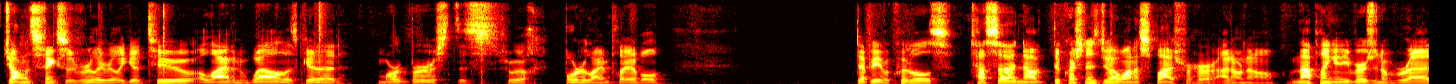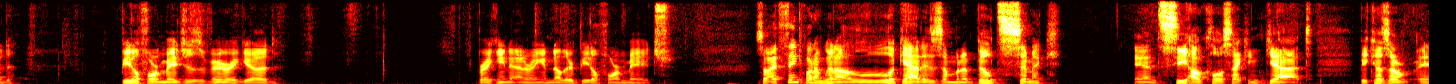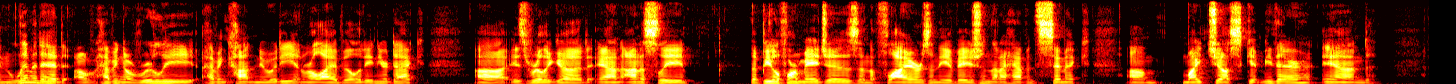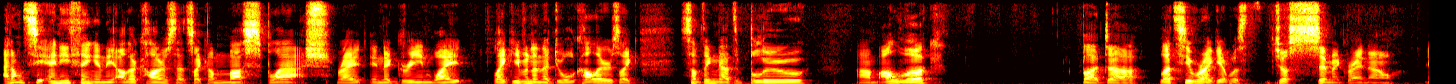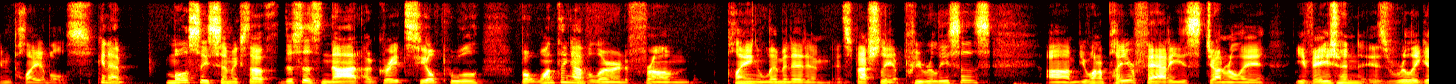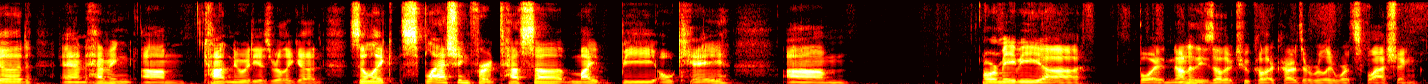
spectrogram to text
Jelenn Sphinx is really, really good too. Alive and Well is good. Morgue Burst is ugh, borderline playable. Deputy of Acquittals. Teysa, now the question is do I want to splash for her? I don't know. I'm not playing any version of red. Beetle Form Mage is very good. Breaking entering another Beetle Form Mage. So I think what I'm going to look at is I'm going to build Simic and see how close I can get because in limited of having a really having continuity and reliability in your deck uh, is really good. And honestly, the Beetle Form Mages and the Flyers and the Evasion that I have in Simic um, might just get me there. And I don't see anything in the other colors that's like a must splash, right? In the green, white, like even in the dual colors, like something that's blue. Um, I'll look, but uh, let's see where I get with just Simic right now in playables. Looking at mostly Simic stuff, this is not a great seal pool, but one thing I've learned from playing limited and especially at pre-releases, um, you want to play your fatties generally. Evasion is really good, and having um, continuity is really good. So like splashing for Teysa might be okay, um, or maybe uh, boy, none of these other two color cards are really worth splashing.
